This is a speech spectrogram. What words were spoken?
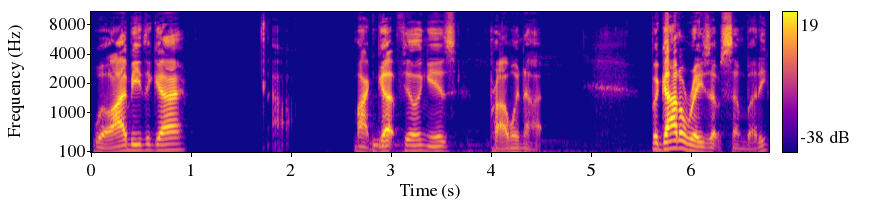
Will I be the guy? Uh, my gut feeling is probably not. But God will raise up somebody.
